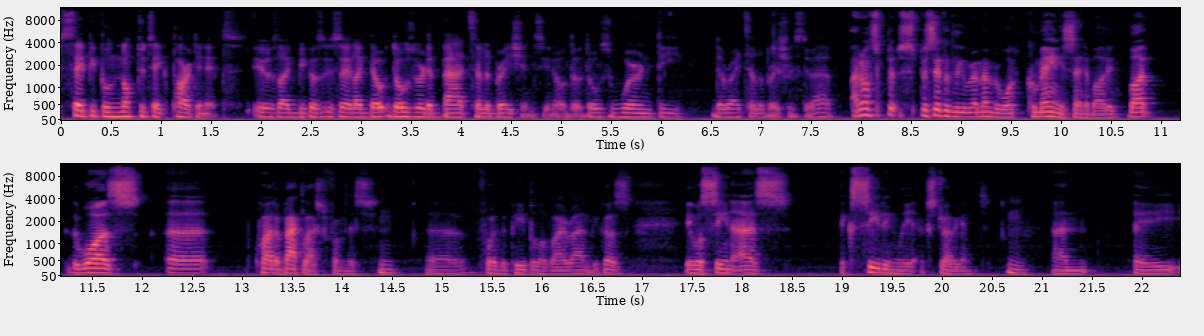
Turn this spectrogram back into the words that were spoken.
say people not to take part in it. It was like because you say like th- those were the bad celebrations. You know, th- those weren't the the right celebrations to have. I don't spe- specifically remember what Khomeini said about it, but there was uh, quite a backlash from this Hmm. uh, for the people of Iran because it was seen as exceedingly extravagant Hmm. and a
